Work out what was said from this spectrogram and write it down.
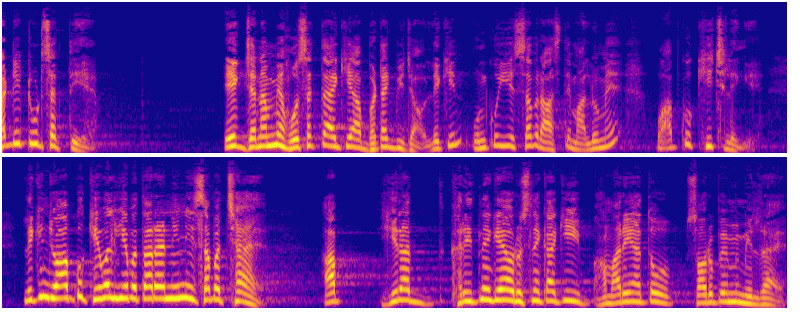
हड्डी टूट सकती है। एक जन्म में हो सकता है कि आप भटक भी जाओ, लेकिन उनको ये सब रास्ते मालूम है, वो आपको खींच लेंगे। लेकिन जो आपको केवल ये बता रहा है, नहीं नहीं, सब अच्छा है। आप हीरा खरीदने गया और उसने कहा कि हमारे यहाँ तो सौ रुपए में मिल रहा है।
